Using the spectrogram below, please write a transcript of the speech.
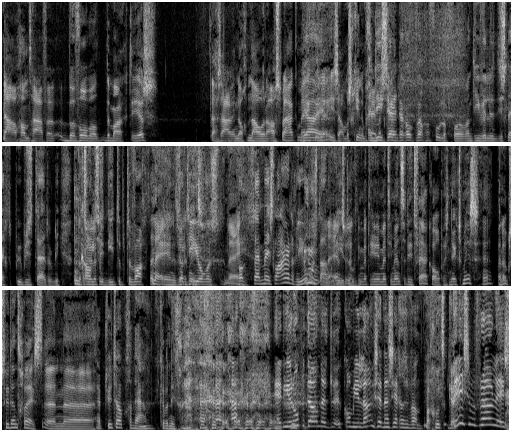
Nou, handhaven bijvoorbeeld de marketeers. Daar zou je nog nauwere afspraken mee ja, kunnen. Ja. Je zou misschien op en die zijn er ook wel gevoelig voor, want die willen die slechte publiciteit ook niet. De krant zit niet op te wachten. Nee, dat die niet. jongens, nee. Want het zijn meestal aardige jongens namelijk nee, die het doen. Met die, met die mensen die het verkopen is niks mis. Hè? Ik ben ook student geweest. En, uh, Hebt u het ook gedaan? Ik heb het niet gedaan. nee, die roepen dan, kom je langs en dan zeggen ze van... Maar goed, kijk, deze mevrouw leest,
